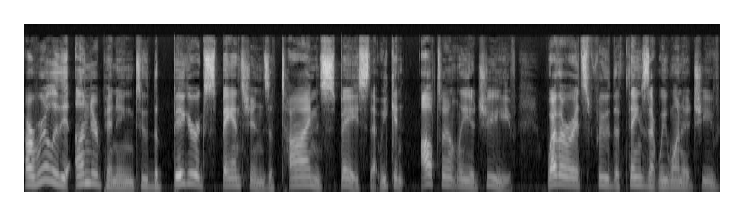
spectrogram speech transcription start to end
are really the underpinning to the bigger expansions of time and space that we can ultimately achieve, whether it's through the things that we want to achieve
